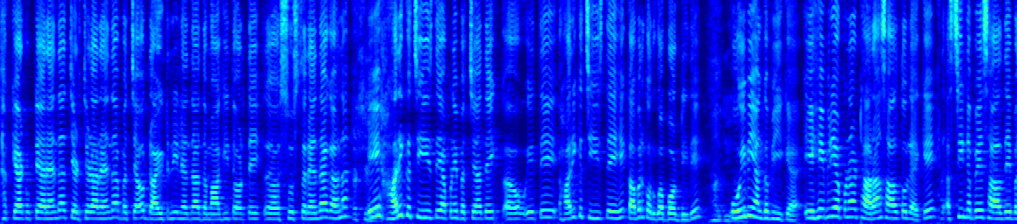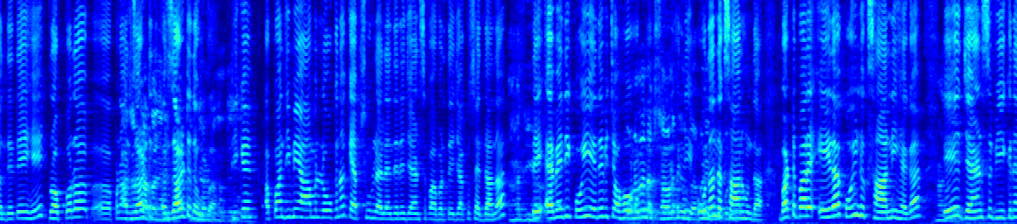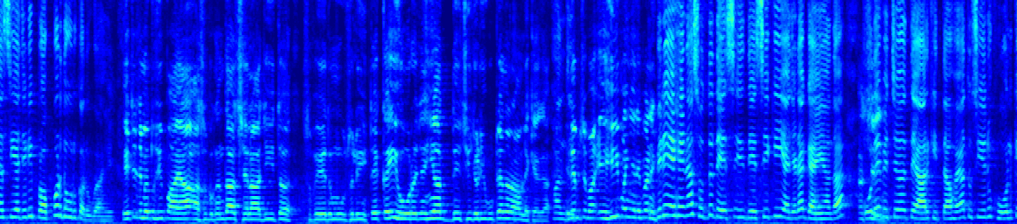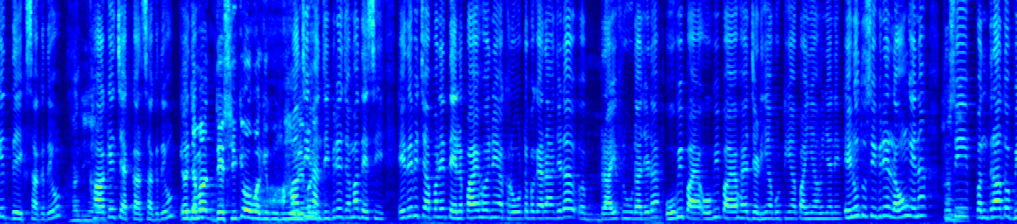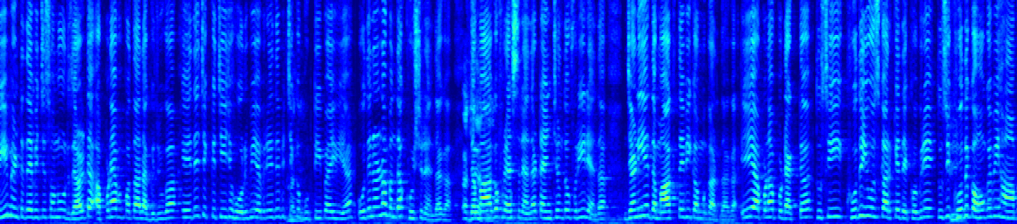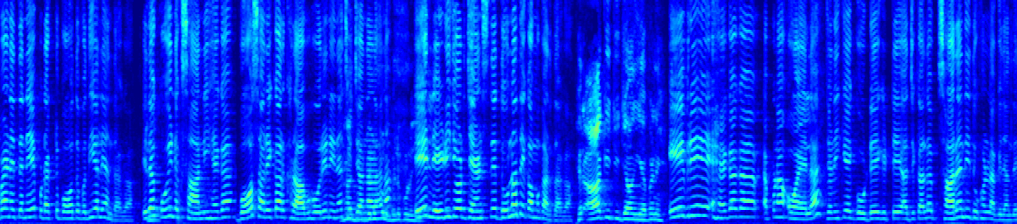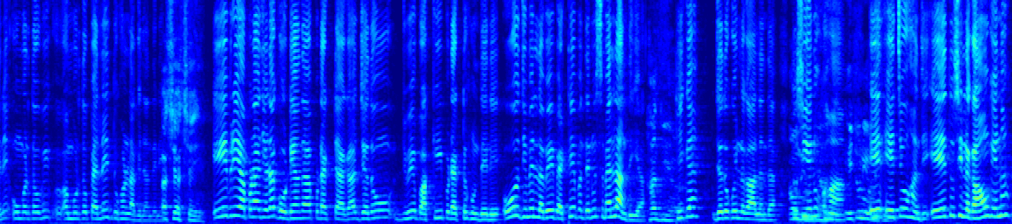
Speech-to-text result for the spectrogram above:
ਥੱਕਿਆ ਟੁੱਟਿਆ ਰਹਿੰਦਾ ਚਿੜਚਿੜਾ ਰਹਿੰਦਾ ਬੱਚਾ ਉਹ ਡਾਈਟ ਨਹੀਂ ਲੈਂਦਾ ਦਿਮਾਗੀ ਤੌਰ ਤੇ ਸੁਸਤ ਰਹਿੰਦਾ ਹੈਗਾ ਹਨਾ ਇਹ ਹਰ ਇੱਕ ਚੀਜ਼ ਤੇ ਆਪਣੇ ਬੱਚਿਆਂ ਤੇ ਇਹ ਤੇ ਹਰ ਇੱਕ ਚੀਜ਼ ਤੇ ਇਹ ਕਵਰ ਕਰੂਗਾ ਬਾਡੀ ਦੇ। ਕੋਈ ਵੀ ਅੰਗ ਵੀਕ ਹੈ। ਇਹ ਵੀਰੇ ਆਪਣਾ 18 ਸਾਲ ਤੋਂ ਲੈ ਕੇ 80 90 ਸਾਲ ਦੇ ਬੰਦੇ ਤੇ ਇਹ ਪ੍ਰੋਪਰ ਆਪਣਾ ਰਿਜ਼ਲਟ। ਰਿਜ਼ਲਟ ਦਊਗਾ ਠੀਕ ਹੈ? ਆਪਾਂ ਜਿਵੇਂ ਆਮ ਲੋਕ ਨਾ ਕੈਪਸੂਲ ਲੈ ਲੈਂਦੇ ਨੇ ਜੈਂਟਸ ਪਾਵਰ ਤੇ ਜਾਂ ਕੁਛ ਐਦਾਂ ਦਾ ਹਾਂਜੀ, ਤੇ ਐਵੇਂ ਦੀ ਕੋਈ ਇਹਦੇ ਵਿੱਚ ਉਹ ਉਹਨਾਂ ਦਾ ਨੁਕਸਾਨ ਵੀ ਹੁੰਦਾ ਉਹਦਾ ਨੁਕਸਾਨ ਹੁੰਦਾ। ਬਟ ਪਰ ਇਹਦਾ ਕੋਈ ਨੁਕਸਾਨ ਨਹੀਂ ਹੈਗਾ। ਇਹ ਜੈਂਟਸ ਵੀਕਨੈਸ ਹੀ ਹੈ ਜਿਹੜੀ ਪ੍ਰੋਪਰ ਦੂਰ ਕਰੂਗਾ ਇਹ। ਇਹ ਚ ਜਿਵੇਂ ਤੁਸੀਂ ਪਾਇਆ ਅਸਵਗੰਧਾ ਸ਼ਿਲਾਜੀਤ ਸਫੇਦ ਮੂਸਲੀ ਤੇ ਕਈ ਹੋਰ ਅਜਿਹੀਆਂ ਦੇਸੀ ਜੜੀ ਬੂਟਿਆਂ ਦਾ ਨਾਮ ਲਿਖਿਆ ਗਿਆ। ਇਹਦੇ ਵਿੱਚ ਬਾ- ਇਹੀ ਪਾਈਆਂ ਨੇ ਭੈਣੇ। ਵੀਰੇ ਇਹ ਨਾ ਸੁੱਧ ਦੇਸੀ ਦੇਸੀ ਘੀ ਹੈ ਜਿਹੜਾ ਗਾਇਆਂ ਦਾ। ਉਹਦੇ ਵਿੱਚ ਤਿਆਰ ਕੀਤਾ ਹੋਇਆ। ਤੁਸੀਂ ਇਹਨੂੰ ਖੋਲ ਕੇ ਦੇਖ ਸਕਦੇ ਹੋ। ਹਾਂਜੀ, ਖਾ ਕੇ ਚੈੱਕ ਕਰ ਸਕਦੇ ਹੋ। ਇਹ ਜਮਾ ਦੇਸੀ ਘਿਓ ਵਰਗੀ ਖੁਸ਼ਬੂ ਹੁੰਦੀ ਹਾਂਜੀ ਹਾਂਜੀ ਵੀਰੇ ਜਮਾ ਦੇਸੀ। ਇਹਦੇ ਵਿੱਚ ਆਪਾਂ ਨੇ ਤਿਲ ਪਾਏ ਹੋਏ ਨੇ ਅਖਰੋਟ ਵਗੈਰਾ ਜਿਹੜਾ ਡਰਾਈ ਫਰੂਟ ਆ ਜਿਹੜਾ ਉਹ ਵੀ ਪਾਇਆ ਉਹ ਵੀ ਪਾਇਆ ਹੋਇਆ ਜੜੀਆਂ ਬੂਟੀਆਂ ਪਾਈਆਂ ਹੋਈਆਂ ਨੇ। ਇਹਨੂੰ ਤੁਸੀਂ ਵੀਰੇ ਲਓਗੇ ਨਾ ਤੁਸੀਂ 15 ਤੋਂ 20 ਮਿੰਟ ਦੇ ਵਿੱਚ ਤੁਹਾਨੂੰ ਰਿਜ਼ਲਟ ਆਪਣੇ ਆਪ ਪਤਾ ਲੱਗ ਜਾਊਗਾ ਇਹਦੇ ਚ ਇੱਕ ਚੀਜ਼ ਹੋਰ ਵੀ ਹੈ ਵੀਰੇ ਇਹਦੇ ਵਿੱਚ ਇੱਕ ਬੂਟੀ ਪਾਈ ਹੋਈ ਆ ਉਹਦੇ ਨਾਲ ਨਾ ਬੰਦਾ ਖੁਸ਼ ਰਹਿੰਦਾਗਾ ਦਿਮਾਗ ਫਰੈਸ਼ ਰਹਿੰਦਾ ਟੈਨਸ਼ਨ ਤੋਂ ਫ੍ਰੀ ਰਹਿੰਦਾ ਜਾਣੀ ਇਹ ਦਿਮਾਗ ਤੇ ਵੀ ਕੰਮ ਕਰਦਾਗਾ। ਇਹ ਆਪਣਾ ਪ੍ਰੋਡਕਟ ਤੁਸੀਂ ਖੁਦ ਯੂਜ਼ ਕਰਕੇ ਦੇਖੋ ਵੀਰੇ ਤੁਸੀਂ ਖੁਦ ਕਹੋਗੇ ਵੀ ਹਾਂ ਭੈਣੇ ਤੈਨੇ ਇਹ ਪ੍ਰੋਡਕਟ ਬਹੁਤ ਵਧੀਆ ਲਿਆਂਦਾਗਾ। ਇਹਦਾ ਕੋਈ ਨੁਕਸਾਨ ਨਹੀਂ ਹੈਗਾ। ਬਹੁਤ ਸਾਰੇ ਘਰ ਖਰਾਬ ਹੋ ਰਹੇ ਨੇ ਇਹਨਾਂ ਚੀਜ਼ਾਂ ਨਾਲ ਹਨਾ। ਇਹ ਲੇਡੀਜ਼ ਔਰ ਜੈਂਟਸ ਦੇ ਦੋਨਾਂ ਤੇ ਕੰਮ ਕਰਦਾਗਾ। ਫਿਰ ਆਹ ਕੀ ਚੀਜ਼ਾਂ ਆ ਗਈਆਂ ਭੈਣੇ? ਇਹ ਵੀਰੇ ਹੈਗਾਗਾ ਆਪਣਾ ਆਇਲ ਆ ਜਾਣੀ ਕਿ ਗੋਡੇ ਗਿੱਟੇ ਅੱਜ ਕੱਲ ਸਾਰਿਆਂ ਦੀ ਦੁਖਣ ਲੱਗ ਜਾਂਦੇ ਨੇ। ਉਮਰ ਤੋਂ ਵੀ ਉਮਰ ਤੋਂ ਪਹਿਲਾਂ ਹੀ ਦੁਖਣ ਲੱਗ ਜਾਂਦੇ ਨੇ। ਅੱਛਾ ਅੱਛਾ ਜੀ। ਇਹ ਵੀਰੇ ਆਪਣਾ ਜਿਹੜਾ ਗੋਡਿਆਂ ਦਾ ਪ੍ਰੋਡਕਟ ਹੈਗਾ ਜਦੋਂ ਜਿਵੇਂ ਬਾਕੀ ਪ੍ਰੋਡਕਟ ਹੁੰਦੇ ਨੇ ਉਹ ਜਿਵੇਂ ਲਵੇ ਬੈਠੇ ਬੰਦੇ ਨੂੰ ਸਮੈਲ ਆਉਂਦੀ ਆ। ਹਾਂਜੀ ਹਾਂ। ਠੀਕ ਹੈ? ਜਦੋਂ ਕੋਈ ਲਗਾ ਲੈਂਦਾ। ਤੁਸੀਂ ਇਹਨੂੰ ਹਾਂ ਇਹ ਇਹ ਚੋਂ ਹਾਂਜੀ ਇਹ ਤੁਸੀਂ ਲਗਾਓਗੇ ਨਾ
